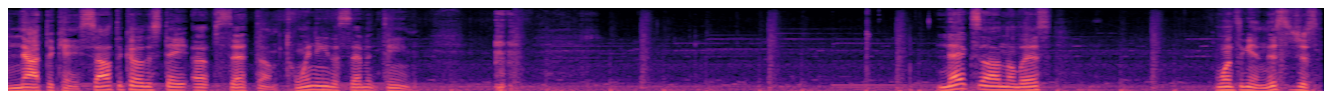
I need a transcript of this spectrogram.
Not the case. South Dakota State upset them 20 to 17. Next on the list, once again, this is just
